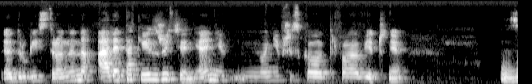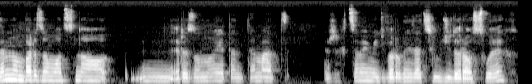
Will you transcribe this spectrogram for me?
e, drugiej strony, no ale takie jest życie, nie? nie no nie wszystko trwa wiecznie. Ze mną bardzo mocno mm, rezonuje ten temat, że chcemy mieć w organizacji ludzi dorosłych,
